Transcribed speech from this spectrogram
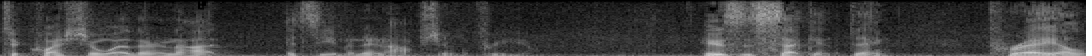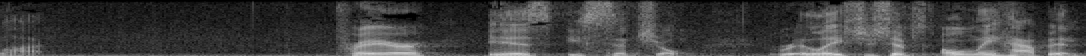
to question whether or not it's even an option for you. Here's the second thing pray a lot. Prayer is essential. Relationships only happen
